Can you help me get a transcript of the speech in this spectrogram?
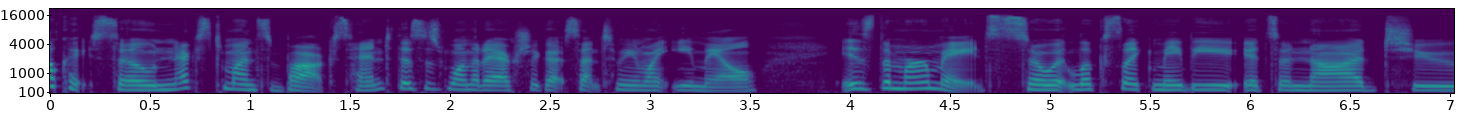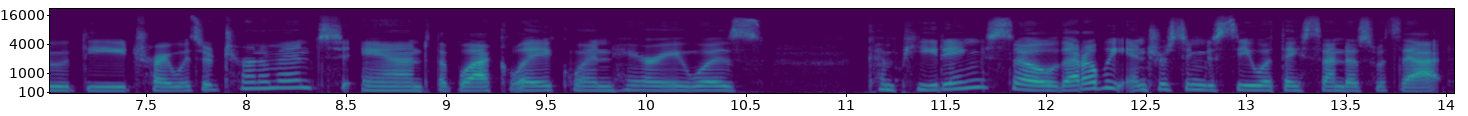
Okay, so next month's box hint, this is one that I actually got sent to me in my email, is the mermaids. So it looks like maybe it's a nod to the Triwizard tournament and the Black Lake when Harry was competing. So that'll be interesting to see what they send us with that.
